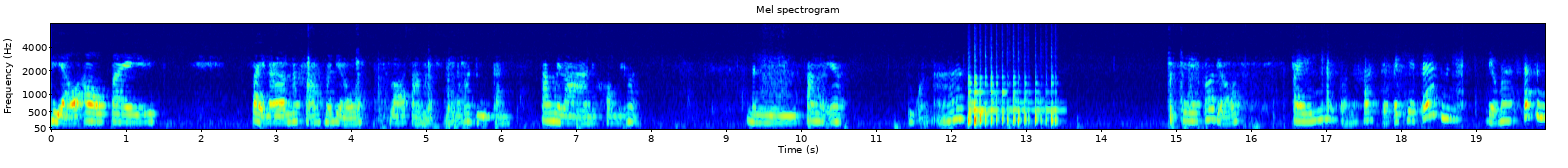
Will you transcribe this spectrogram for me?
เดี๋ยวเอาไปใส่น้ำนะคะ แล้วเดี๋ยวรอสามนาทีแล้วมาดูกัน ตั้งเวลาในคอมไว้ก่อน มันมีตั้งไหนอะดูก่อนนะ เคก็เดี๋ยวไปนี่ก่อนนะคะ เดี๋ยวไปเทแป๊บนึง เดี๋ยวมาแป๊บนึง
